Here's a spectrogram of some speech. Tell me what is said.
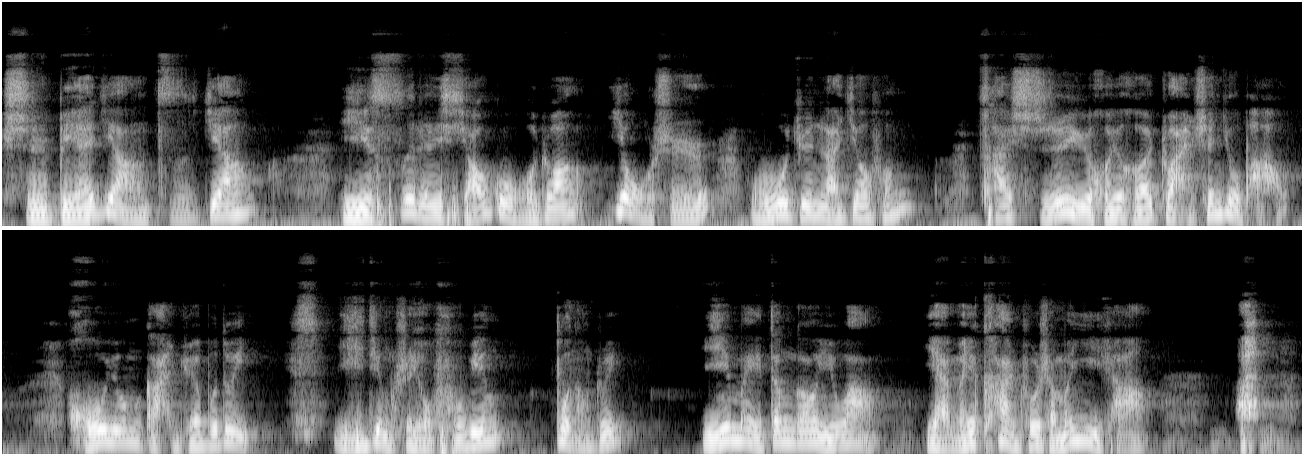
使别将子江以私人小股武装。诱使吴军来交锋，才十余回合，转身就跑。胡庸感觉不对，一定是有伏兵，不能追。一妹登高一望，也没看出什么异常。啊，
